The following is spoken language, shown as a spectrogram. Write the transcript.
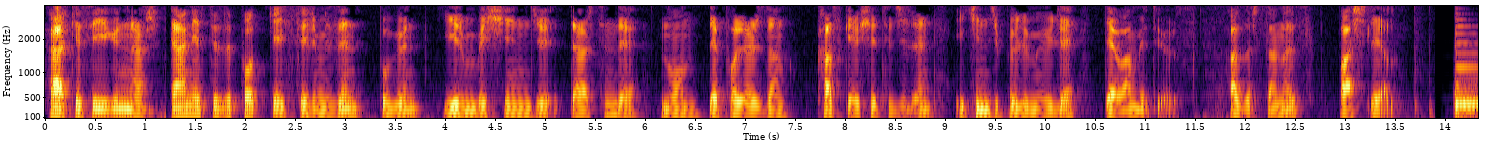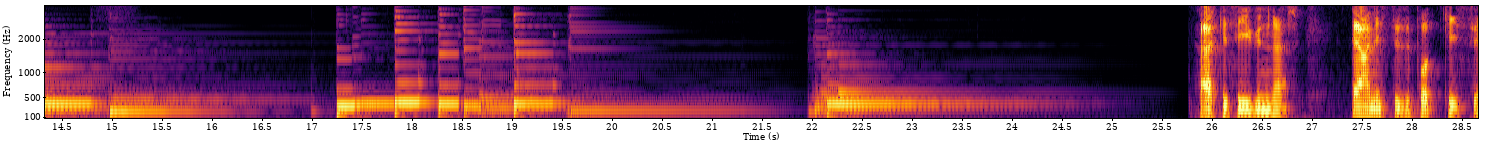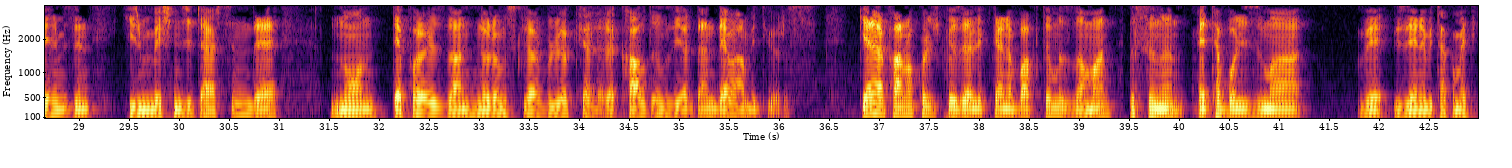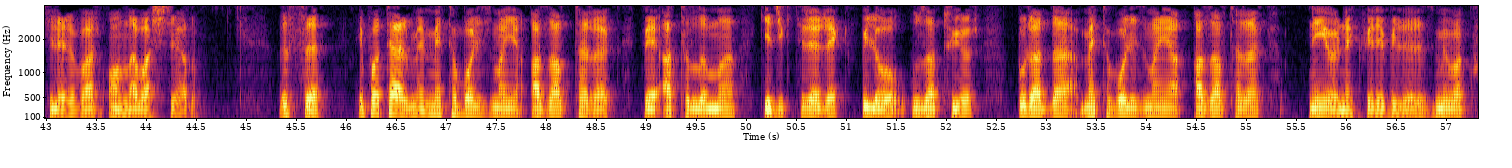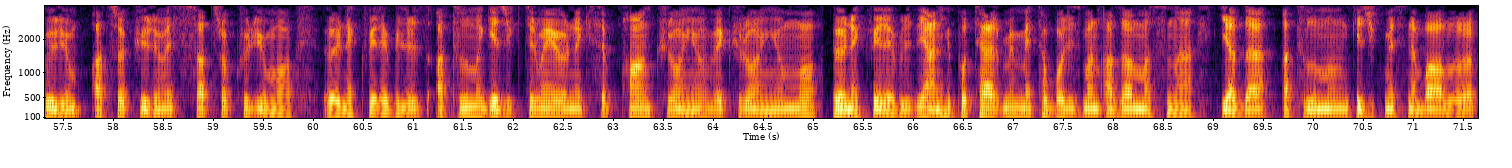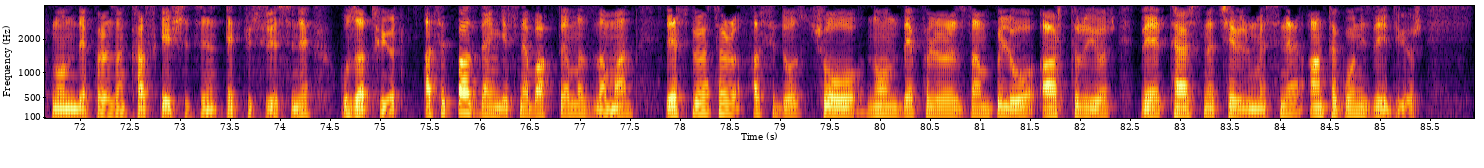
Herkese iyi günler. Anestezi Podcast serimizin bugün 25. dersinde non-depolarizan kas gevşeticilerin ikinci bölümüyle devam ediyoruz. Hazırsanız başlayalım. Herkese iyi günler. E-Anestezi Podcast serimizin 25. dersinde non-depolarizan nöromusküler blokerlere kaldığımız yerden devam ediyoruz. Genel farmakolojik özelliklerine baktığımız zaman ısının metabolizma ve üzerine bir takım etkileri var. Onunla başlayalım. Isı, hipotermi metabolizmayı azaltarak ve atılımı geciktirerek bloğu uzatıyor. Burada metabolizmayı azaltarak neyi örnek verebiliriz? Mivakurium, atrakurium ve satrakurium'u örnek verebiliriz. Atılımı geciktirmeye örnek ise panküronyum ve küronyumu örnek verebiliriz. Yani hipotermi metabolizmanın azalmasına ya da atılımın gecikmesine bağlı olarak non-deporizan kas gevşeticinin etki süresini uzatıyor. Asit baz dengesine baktığımız zaman Respiratör asidoz çoğu non-depolarizan bloğu artırıyor ve tersine çevrilmesini antagonize ediyor.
